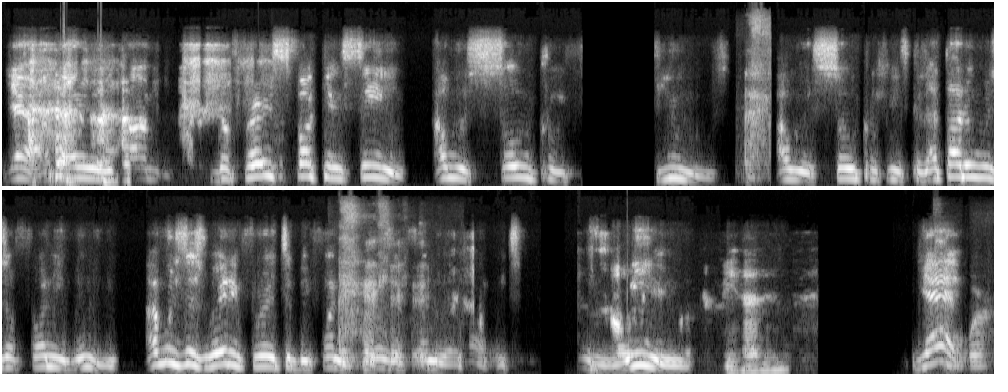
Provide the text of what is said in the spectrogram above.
Yeah, I thought it was a comedy. The first fucking scene, I was so confused. I was so confused because I thought it was a funny movie. I was just waiting for it to be funny. It wasn't funny at all. It's, it's weird. Beheaded. Yeah, Where,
